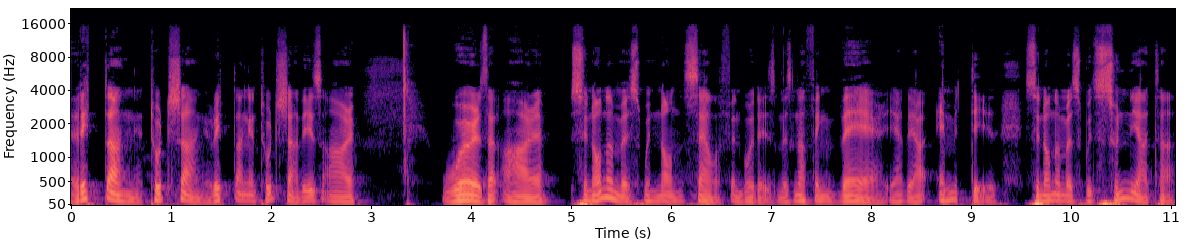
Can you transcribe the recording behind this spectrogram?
rittang, tutsang, rittang and tutsang, these are words that are synonymous with non-self in Buddhism. There's nothing there. Yeah, they are empty. Synonymous with sunyata.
